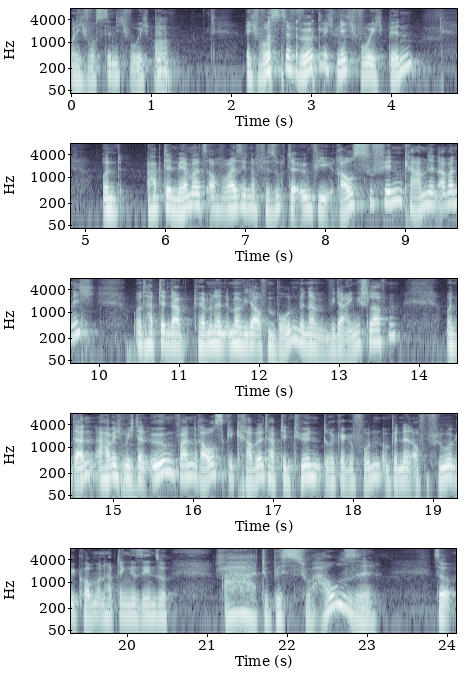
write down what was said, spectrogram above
Und ich wusste nicht, wo ich bin. Oh. Ich wusste wirklich nicht, wo ich bin. Und habe dann mehrmals auch, weiß ich noch, versucht, da irgendwie rauszufinden, kam dann aber nicht und habe dann da permanent immer wieder auf dem Boden, bin da wieder eingeschlafen. Und dann habe ich mich mhm. dann irgendwann rausgekrabbelt, habe den Türendrücker gefunden und bin dann auf den Flur gekommen und habe dann gesehen so, ah, du bist zu Hause. So.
